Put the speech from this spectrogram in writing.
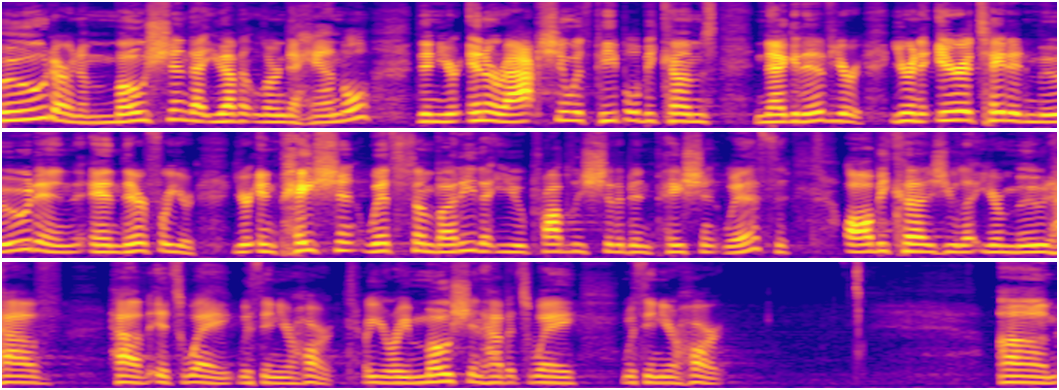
mood or an emotion that you haven't learned to handle, then your interaction with people becomes negative. You're, you're in an irritated mood, and, and therefore you're, you're impatient with somebody that you probably should have been patient with, all because you let your mood have, have its way within your heart, or your emotion have its way within your heart. Um,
